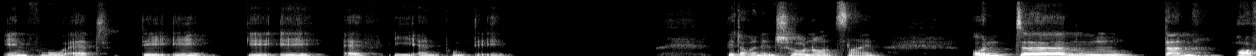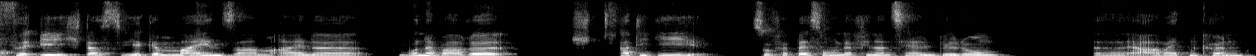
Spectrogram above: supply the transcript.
info.degefin.de. Wird auch in den Show Notes sein. Und ähm, dann hoffe ich, dass wir gemeinsam eine wunderbare Strategie zur Verbesserung der finanziellen Bildung äh, erarbeiten können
